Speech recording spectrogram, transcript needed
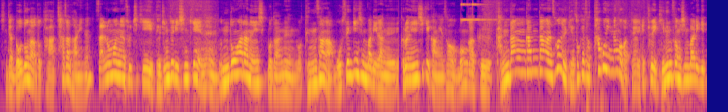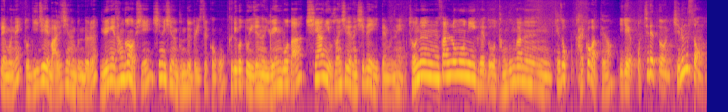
진짜 너도 나도 다 찾아다니는? 살로몬은 솔직히 대중들이 신기에는 운동화라는 인식보다는 뭐 등산화 못생긴 신발이라는 그런 인식이 강해서 뭔가 그 간당간당한 선을 계속해서 타고 있는 것 같아요. 애초에 기능성 신발이기 때문에 또 needs에 맞으시는 분들은 유행에 상관없이 신으시는 분들도 있을 거고 그리고 또 이제는 유행보다 취향이 우선시되는 시대이기 때문에 저는 살로몬이 그래도 당분간은 계속 갈 것 같아요. 이게 어찌됐던 기능성,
